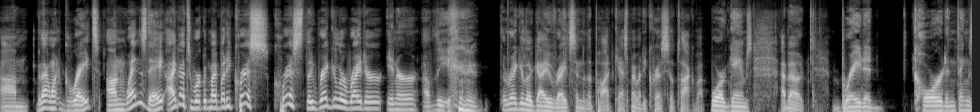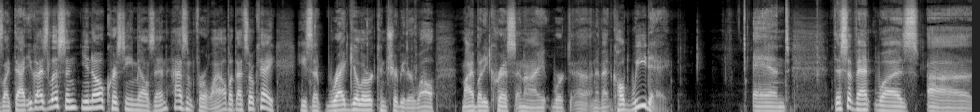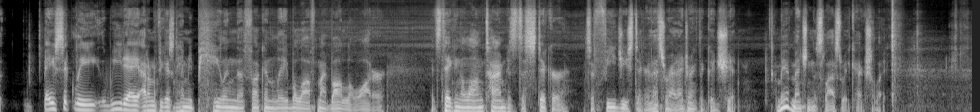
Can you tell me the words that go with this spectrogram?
Um, but that went great. On Wednesday, I got to work with my buddy Chris. Chris, the regular writer inner of the the regular guy who writes into the podcast. My buddy Chris, he'll talk about board games, about braided cord and things like that. You guys listen, you know Chris emails in, hasn't for a while, but that's okay. He's a regular contributor. Well, my buddy Chris and I worked uh, an event called We Day. And this event was uh, basically We Day. I don't know if you guys can hear me peeling the fucking label off my bottle of water. It's taking a long time because it's a sticker. It's a Fiji sticker. That's right. I drank the good shit. I may have mentioned this last week, actually.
